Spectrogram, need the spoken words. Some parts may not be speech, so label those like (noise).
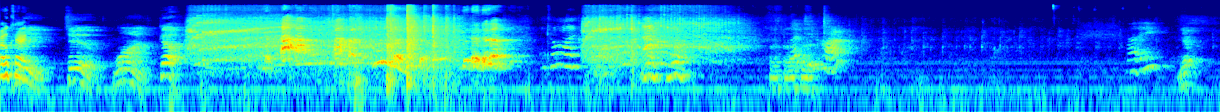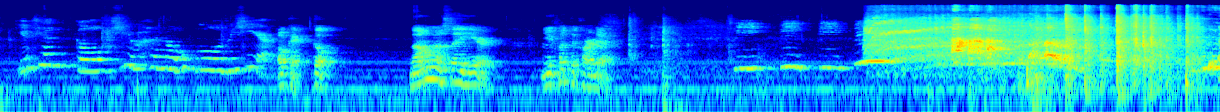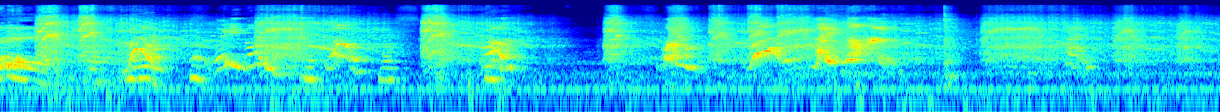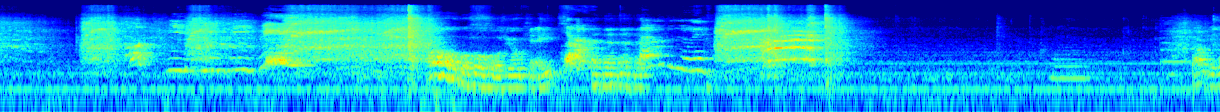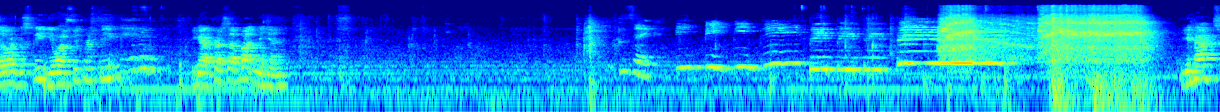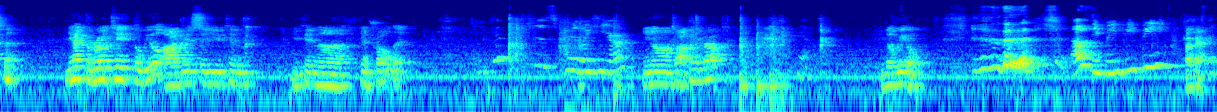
Okay. Three, two, one, go. Okay, go. Now I'm gonna stay here. You put the car down. Beep, beep, beep, beep. Hey! No, no, Where are you going? Go. no. Go. Go. Where are you going? Hey. Oh, beep, beep, beep, beep. Oh, you okay? Yeah. (laughs) oh, you lowered the speed. You want super speed? You gotta press that button again. Beep beep beep. Beep, beep, beep, beep. You have to, you have to rotate the wheel, Audrey, so you can, you can uh, control it. Just really here. You know what I'm talking about? The wheel. (laughs) oh, beep beep beep beep. Okay.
